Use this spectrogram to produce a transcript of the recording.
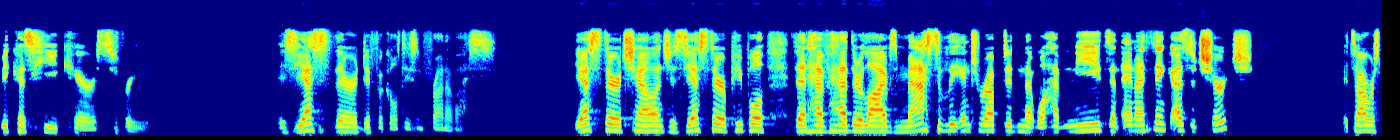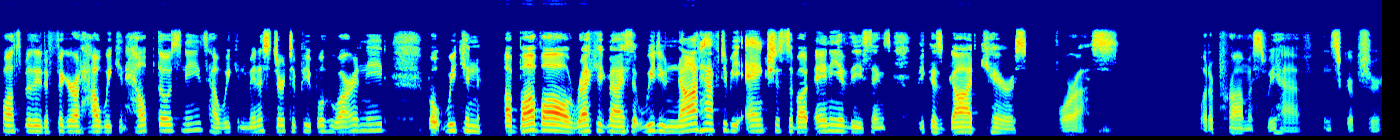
because he cares for you is yes there are difficulties in front of us Yes, there are challenges. Yes, there are people that have had their lives massively interrupted and that will have needs. And, and I think as a church, it's our responsibility to figure out how we can help those needs, how we can minister to people who are in need. But we can, above all, recognize that we do not have to be anxious about any of these things because God cares for us. What a promise we have in Scripture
